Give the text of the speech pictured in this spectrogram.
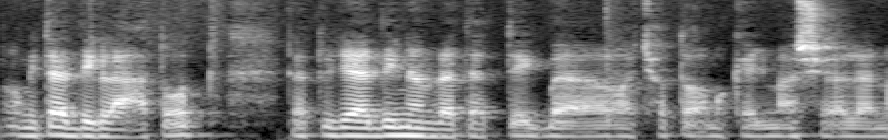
amit eddig látott. Tehát ugye eddig nem vetették be a nagyhatalmak egymás ellen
